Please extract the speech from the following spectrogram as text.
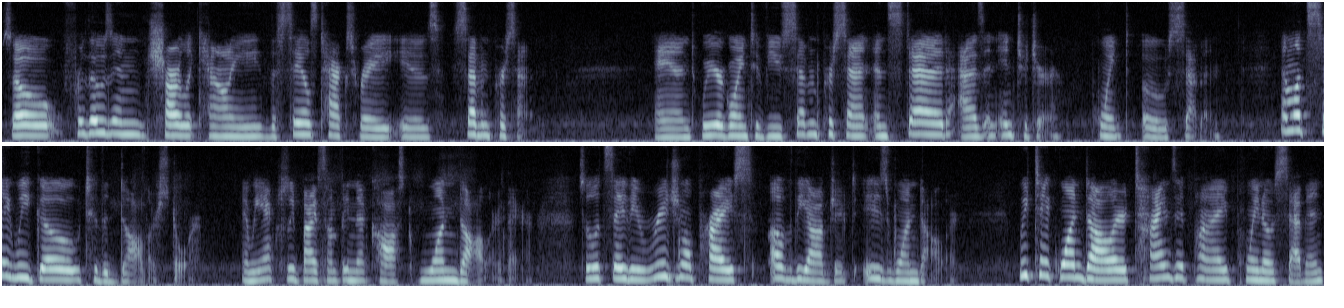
So for those in Charlotte County, the sales tax rate is 7% and we are going to view 7% instead as an integer, 0.07. And let's say we go to the dollar store and we actually buy something that cost $1 there. So let's say the original price of the object is $1. We take $1 times it by 0.07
